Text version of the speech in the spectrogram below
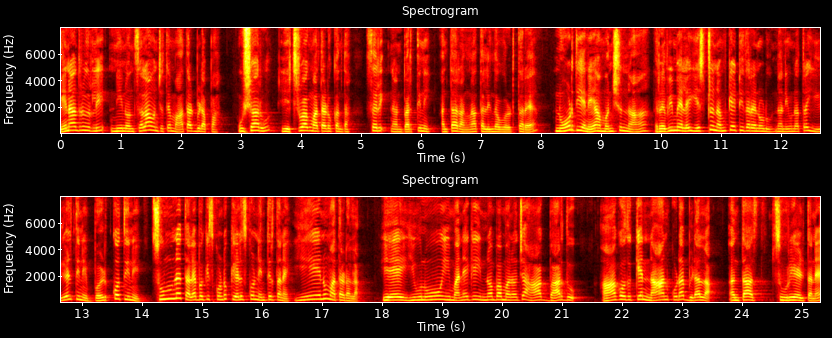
ಏನಾದರೂ ಇರ್ಲಿ, ನೀನೊಂದ್ಸಲ ಅವನ ಜೊತೆ ಮಾತಾಡ್ಬಿಡಪ್ಪ. ಹುಷಾರು ಎಚ್ಚರವಾಗಿ ಮಾತಾಡೋಕಂತ ಸರಿ, ನಾನು ಬರ್ತೀನಿ ಅಂತ ರಂಗನಾಥ್ ಅಲ್ಲಿಂದ ಹೊರಡ್ತಾರೆ. ನೋಡ್ದಿಯೇನೆ ಆ ಮನುಷ್ಯನ್ನ? ರವಿ ಮೇಲೆ ಎಷ್ಟು ನಂಬಿಕೆ ಇಟ್ಟಿದ್ದಾರೆ ನೋಡು. ನಾನು ಇವನ ಹತ್ರ ಹೇಳ್ತೀನಿ, ಬಡ್ಕೋತೀನಿ. ಸುಮ್ಮನೆ ತಲೆ ಬಗ್ಗಿಸ್ಕೊಂಡು ಕೇಳಿಸ್ಕೊಂಡು ನಿಂತಿರ್ತಾನೆ. ಏನು ಮಾತಾಡಲ್ಲ. ಏ, ಇವನು ಈ ಮನೆಗೆ ಇನ್ನೊಬ್ಬ ಮನೋಜ ಆಗ್ಬಾರ್ದು. ಆಗೋದಕ್ಕೆ ನಾನು ಕೂಡ ಬಿಡಲ್ಲ ಅಂತ ಸೂರ್ಯ ಹೇಳ್ತಾನೆ.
